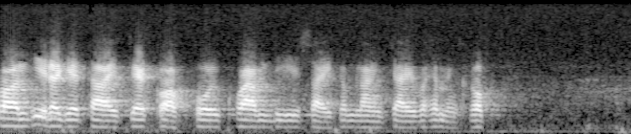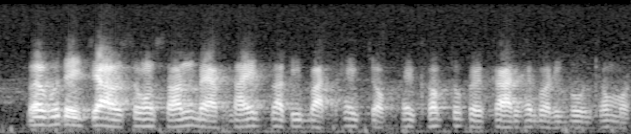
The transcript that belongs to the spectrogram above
ก่อนที่เราจะตายจะกอบโกยความดีใส่กำลังใจไว้ให้มันครบ พระพุทธเจ้าทรงสอนแบบไหนปฏิบัติให้จบให้ครบทุกประการให้บริบูรณ์ทั้งหมด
